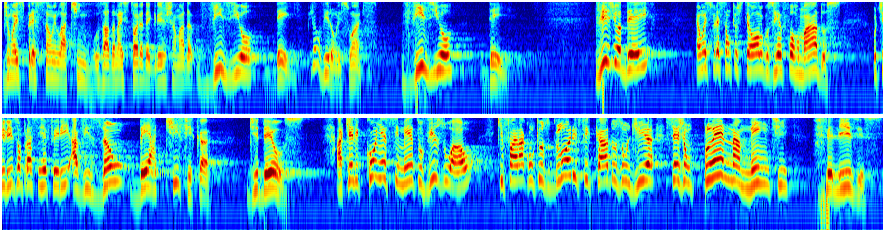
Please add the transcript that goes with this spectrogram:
de uma expressão em latim usada na história da igreja chamada visio dei? Já ouviram isso antes? Visio Dei. Visio Dei é uma expressão que os teólogos reformados utilizam para se referir à visão beatífica de Deus, aquele conhecimento visual que fará com que os glorificados um dia sejam plenamente felizes.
